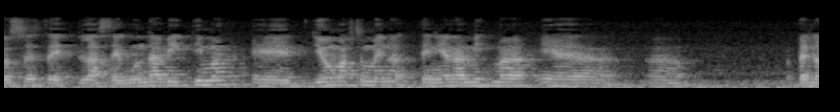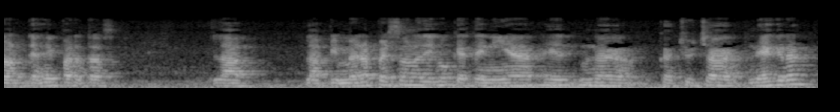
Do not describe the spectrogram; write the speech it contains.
Entonces, de, la segunda víctima, eh, yo más o menos tenía la misma, eh, uh, perdón, déjame para atrás. La, la, primera persona dijo que tenía eh, una cachucha negra,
